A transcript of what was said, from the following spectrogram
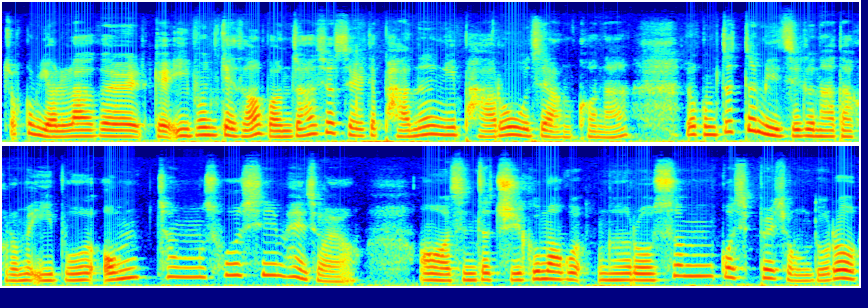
조금 연락을 이렇게 이분께서 먼저 하셨을 때 반응이 바로 오지 않거나 조금 뜨뜻미지근하다 그러면 이분 엄청 소심해져요. 어, 진짜 쥐구멍으로 숨고 싶을 정도로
